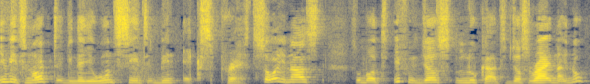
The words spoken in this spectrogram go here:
If it's not taken, then you won't see it being expressed. So when you now, so but if we just look at just right now, you know,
